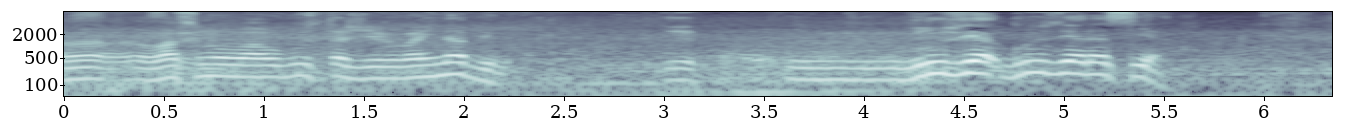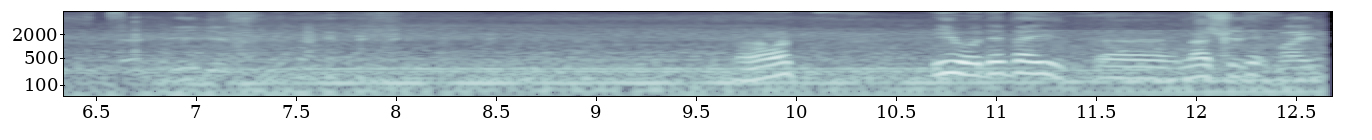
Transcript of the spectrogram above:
А, 8 августа же война была. Где? Грузия, Грузия, Россия. А вот. И вот это э, наши... Честь войны,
